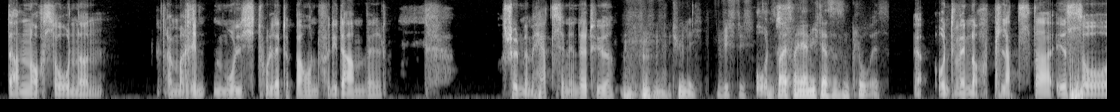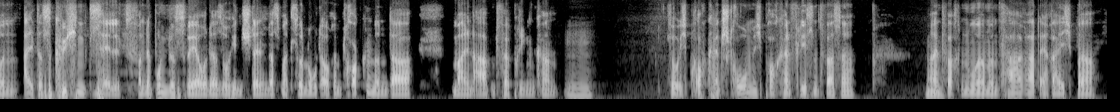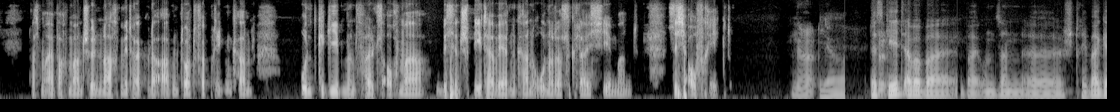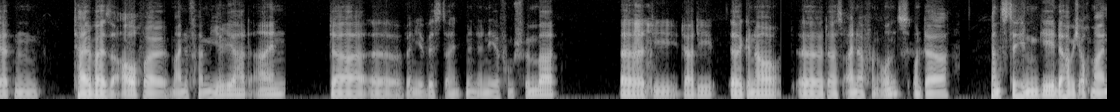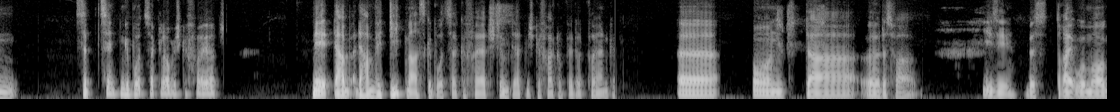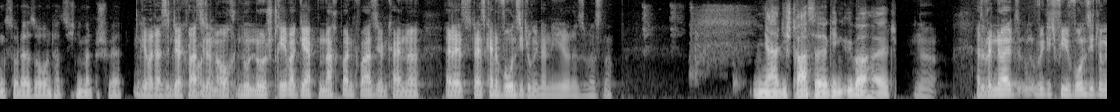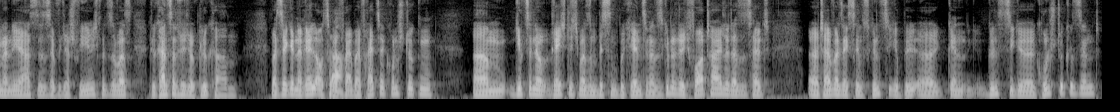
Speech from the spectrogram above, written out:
Dann noch so einen ähm, Rindenmulch-Toilette bauen für die Damenwelt. Schön mit dem Herzchen in der Tür. Natürlich. Wichtig. Und, Sonst weiß man ja nicht, dass es ein Klo ist. ja, und wenn noch Platz da ist, so ein altes Küchenzelt von der Bundeswehr oder so hinstellen, dass man zur Not auch im Trockenen da mal einen Abend verbringen kann. Mhm. So, ich brauche keinen Strom, ich brauche kein fließend Wasser. Hm. Einfach nur mit dem Fahrrad erreichbar, dass man einfach mal einen schönen Nachmittag oder Abend dort verbringen kann und gegebenenfalls auch mal ein bisschen später werden kann, ohne dass gleich jemand sich aufregt. Ja. Ja. Das geht aber bei, bei unseren äh, Strebergärten teilweise auch, weil meine Familie hat einen. Da, äh, wenn ihr wisst, da hinten in der Nähe vom Schwimmbad, äh, Mhm. die, da die, äh, genau, äh, da ist einer von uns und da kannst du hingehen. Da habe ich auch meinen 17. Geburtstag, glaube ich, gefeiert. Nee, da, da haben wir Dietmars Geburtstag gefeiert. Stimmt, der hat mich gefragt, ob wir dort feiern können. Äh, und da, äh, das war easy. Bis 3 Uhr morgens oder so und hat sich niemand beschwert. Okay, aber da sind ja quasi Okay. dann auch nur, nur Strebergärten, Nachbarn quasi und keine, äh, da, ist, da ist keine Wohnsiedlung in der Nähe oder sowas, ne? Ja, die Straße gegenüber halt. Ja. Also wenn du halt wirklich viel Wohnsiedlung in der Nähe hast, ist es ja wieder schwierig mit sowas. Du kannst natürlich auch Glück haben. Was ja generell auch so bei. Fre bei Freizeitgrundstücken ähm, gibt es dann ja rechtlich mal so ein bisschen Begrenzung. Also es gibt natürlich Vorteile, dass es halt äh, teilweise extrem günstige, äh, günstige Grundstücke sind,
